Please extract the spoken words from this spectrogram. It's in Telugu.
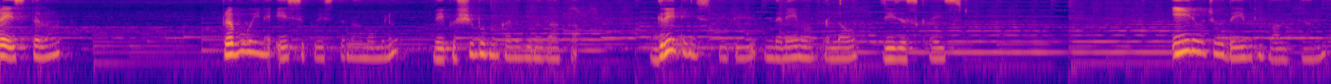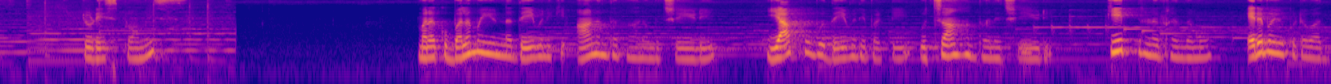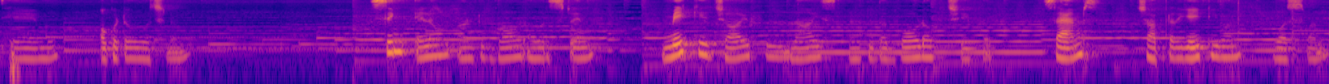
ప్రైస్తలో ప్రభు అయిన యేసుక్రీస్తు నామములు మీకు శుభము కలుగునుగాక greetings peat in the name of the lord Jesus Christ ఈరోజు దేవుని వాగ్దానం టుడేస్ ప్రామిస్ మనకు బలమయ్యున్న దేవునికి ఆనందగానము చేయుడి యాకోబు దేవుని బట్టి ఉత్సాహధ్వని చేయుడి. కీర్తనల గ్రంథము ఎనభై ఒకటవ అధ్యాయము వచనము. Sing along along God our strength make a joyful noise unto the God of of Jacob. Psalms chapter 81 verse 1.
